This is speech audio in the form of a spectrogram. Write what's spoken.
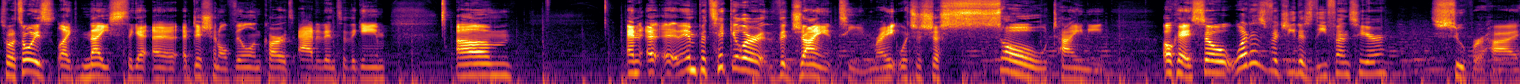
So it's always like nice to get uh, additional villain cards added into the game. Um, and uh, uh in particular, the giant team, right, which is just so tiny. Okay, so what is Vegeta's defense here? Super high.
